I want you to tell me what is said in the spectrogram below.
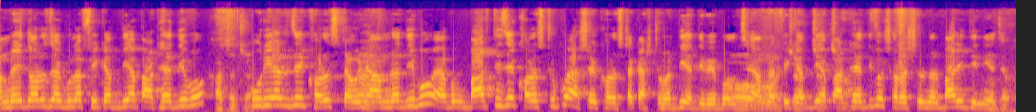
আমরা এই দরজাগুলো পিক আপ দিয়ে পাঠিয়ে দিব। আচ্ছা আচ্ছা। কুরিয়ার যে খরচটা ওইটা আমরা দিব এবং বাড়তি যে খরচটুকু আসে ওই খরচটা কাস্টমার দিয়ে দিবে। বলছে আমরা আচ্ছা, পিক আপ আচ্ছা, দিয়ে আচ্ছা। পাঠিয়ে দিব সরাসরি ওনার বাড়িতে নিয়ে যাবে।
